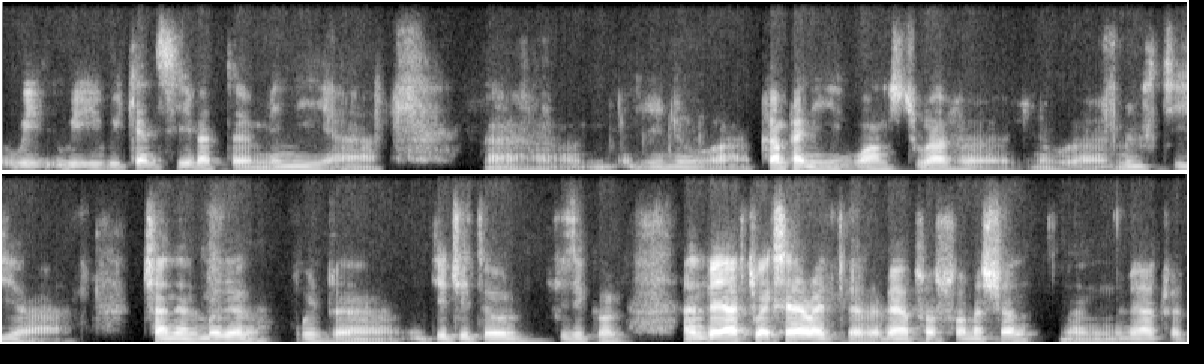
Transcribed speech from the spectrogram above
we, we we can see that uh, many uh, you know, uh, company wants to have you know, multi uh, channel model with uh, digital, physical, and they have to accelerate their, their, transformation and they have to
